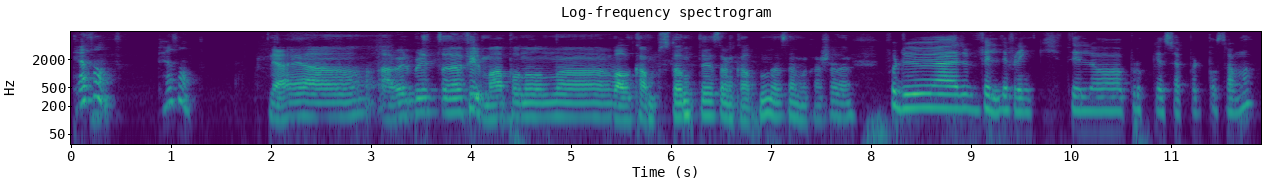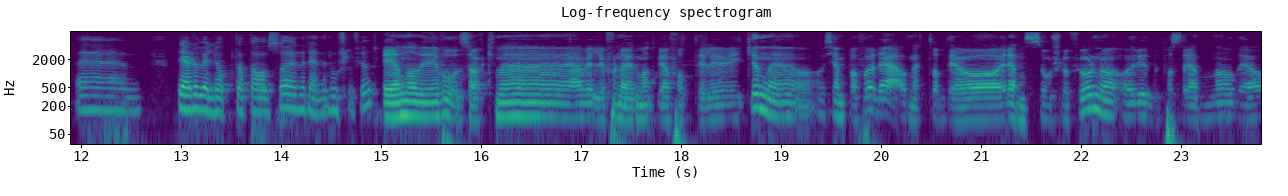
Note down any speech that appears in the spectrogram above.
Det er sant. Det er sant. Jeg eh, er vel blitt uh, filma på noen eh, valgkampstunt i strandkanten, det stemmer kanskje det. For du er veldig flink til å plukke søppel på stranda. Eh, det er du veldig opptatt av også, en renere Oslofjord. En av de hovedsakene jeg er veldig fornøyd med at vi har fått til i Viken eh, og kjempa for, det er jo nettopp det å rense Oslofjorden og, og rydde på strendene. Og det å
